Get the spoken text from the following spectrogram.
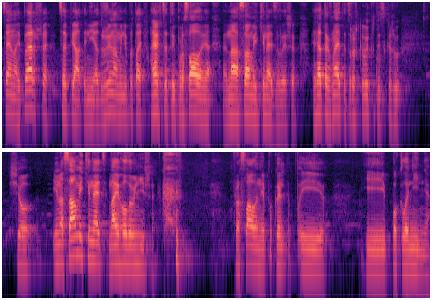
це найперше, це п'яте. Ні, а дружина мені питає, а як це ти прославлення на самий кінець залишив? Я так, знаєте, трошки викрутись скажу, що і на самий кінець найголовніше. Прославлення і і, поклоніння.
